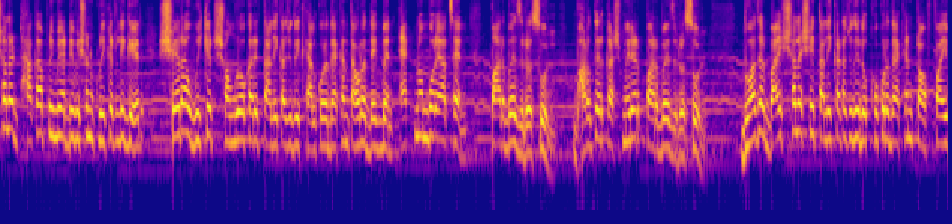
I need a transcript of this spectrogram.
সালের ঢাকা প্রিমিয়ার ডিভিশন ক্রিকেট লিগের সেরা উইকেট সংগ্রহকারীর তালিকা যদি খেয়াল করে দেখেন, তাহলে দেখবেন এক নম্বরে আছেন পারভেজ রসুল, ভারতের কাশ্মীরের পারভেজ রসুল। দুহাজার বাইশ সালে সেই তালিকাটা যদি লক্ষ্য করে দেখেন টপ ফাইভ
